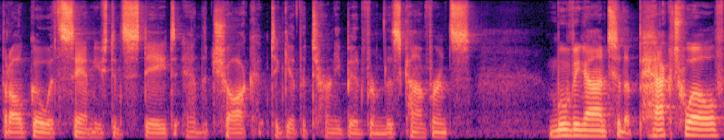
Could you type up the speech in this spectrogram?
but I'll go with Sam Houston State and the chalk to get the tourney bid from this conference. Moving on to the Pac 12,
